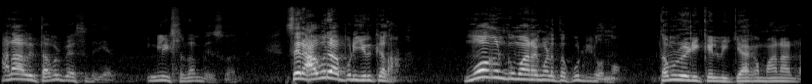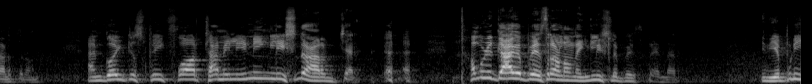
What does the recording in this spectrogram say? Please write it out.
ஆனால் அவருக்கு தமிழ் பேச தெரியாது. இங்கிலீஷில் தான் பேசுவார். சரி அவர் அப்படி இருக்கலாம். மோகன்குமார் அவங்களத்தை கூட்டிகிட்டு வந்தோம். தமிழ் வழி கேள்விக்காக மாநாடு நடத்துகிறோம் I'm going to speak for Tamil in இங்கிலீஷ்னு ஆரம்பித்தார் தமிழுக்காக பேசுகிறான் நான் இங்கிலீஷில் பேசுகிறேன் இது எப்படி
